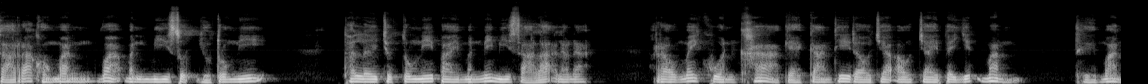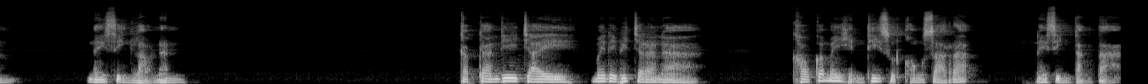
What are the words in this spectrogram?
สาระของมันว่ามันมีสุดอยู่ตรงนี้ ถ้าเลยจุดตรงนี้ไปมันไม่มีสาระแล้วนะเเราไม่ควรค่าแก่การที่เราจะเอาใจไปยึดมั่น ถือมั่น ในสิ่งเหล่านั้น กับการที่ใจไม่ได้พิจารณา เขาก็ไม่เห็นที่สุดของสาระในสิ่งต่าง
